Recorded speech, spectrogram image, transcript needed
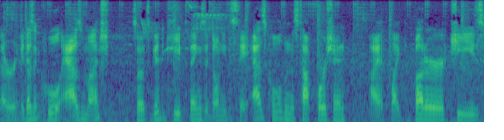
or it doesn't cool as much. So it's good to keep things that don't need to stay as cold in this top portion. I like butter, cheese,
